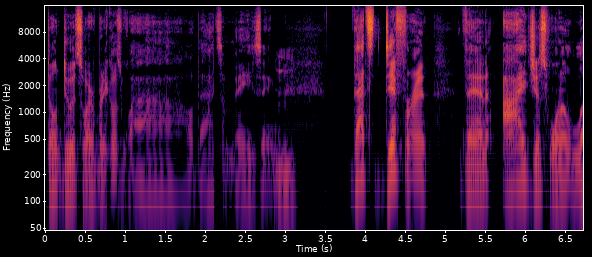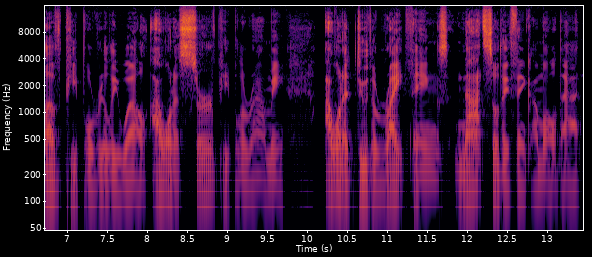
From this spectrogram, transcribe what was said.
Don't do it so everybody goes, "Wow, that's amazing." Mm. That's different than I just want to love people really well. I want to serve people around me. I want to do the right things, not so they think I'm all that,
